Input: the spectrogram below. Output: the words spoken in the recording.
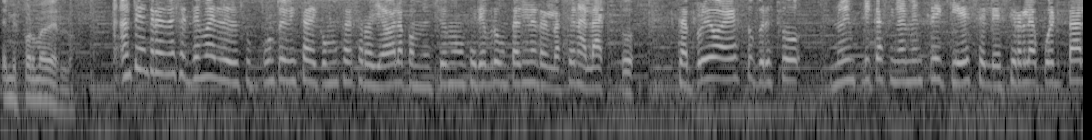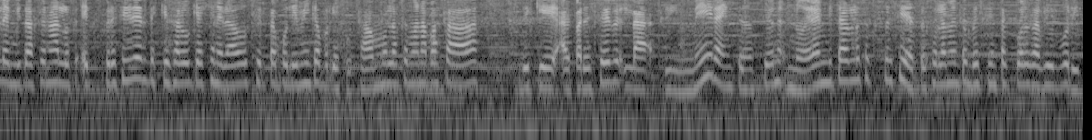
en mi forma de verlo. Antes de entrar en ese tema y desde su punto de vista de cómo se ha desarrollado la convención, me gustaría preguntarle en relación al acto. Se aprueba esto, pero esto no implica finalmente que se le cierre la puerta a la invitación a los expresidentes, que es algo que ha generado cierta polémica porque escuchábamos la semana pasada de que al parecer la primera intención no era invitar a los expresidentes, solamente el presidente actual Gabriel Boric.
